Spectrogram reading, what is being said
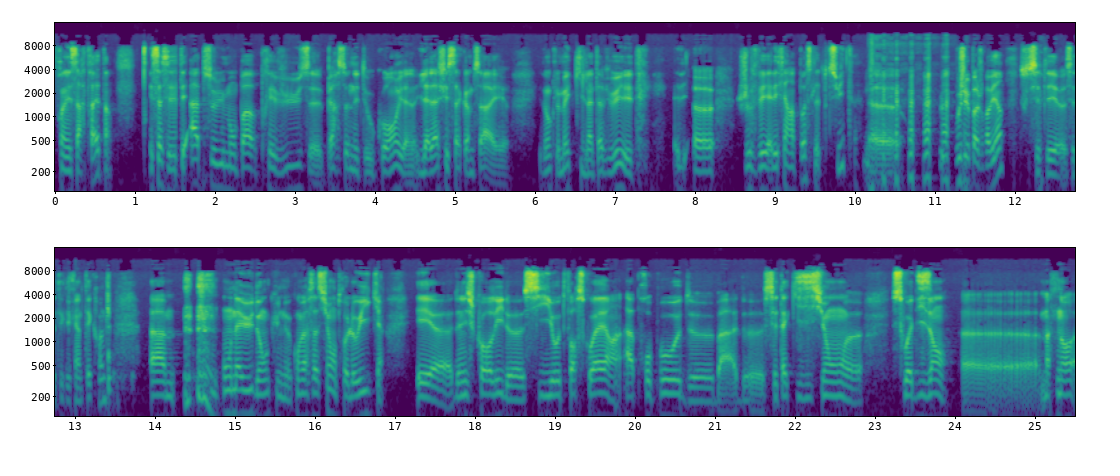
prenait sa retraite. Et ça, c'était absolument pas prévu. Personne n'était au courant. Il a, lâché ça comme ça. Et, donc, le mec qui l'interviewait, il euh, je vais aller faire un post là tout de suite. Euh, bougez pas, je reviens, parce que c'était euh, c'était quelqu'un de TechCrunch. Euh, on a eu donc une conversation entre Loïc et Dennis Crowley, le CEO de Foursquare, à propos de bah, de cette acquisition soi-disant maintenant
